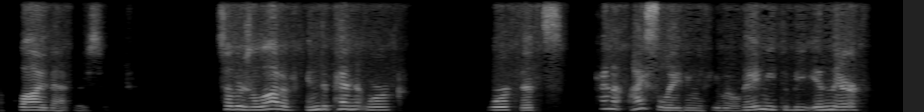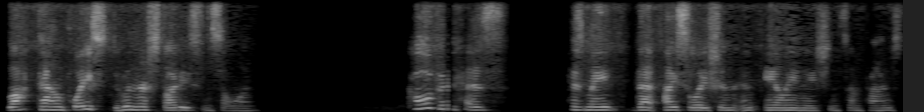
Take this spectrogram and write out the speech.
apply that research. So there's a lot of independent work, work that's kind of isolating, if you will. They need to be in their lockdown place doing their studies and so on. COVID has has made that isolation and alienation sometimes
